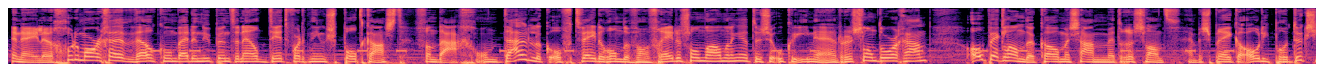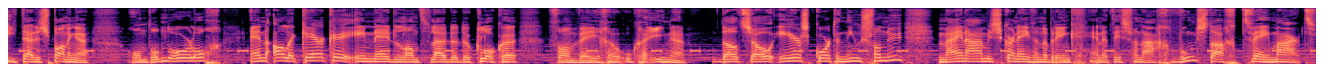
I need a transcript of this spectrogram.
Een hele goedemorgen, welkom bij de Nu.nl Dit Wordt Het Nieuws podcast. Vandaag onduidelijk of tweede ronde van vredesonderhandelingen tussen Oekraïne en Rusland doorgaan. OPEC-landen komen samen met Rusland en bespreken olieproductie tijdens spanningen rondom de oorlog. En alle kerken in Nederland luiden de klokken vanwege Oekraïne. Dat zo, eerst korte nieuws van nu. Mijn naam is Carne van der Brink en het is vandaag woensdag 2 maart.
